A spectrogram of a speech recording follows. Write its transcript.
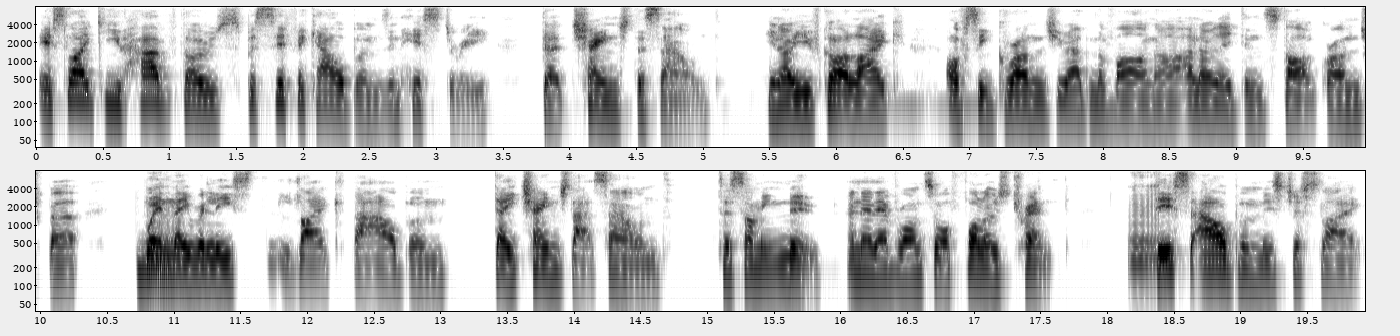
It's like you have those specific albums in history that change the sound. You know, you've got like obviously grunge. You had Nirvana. I know they didn't start grunge, but when Mm. they released like that album, they changed that sound to something new, and then everyone sort of follows trend. Mm, This album is just like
